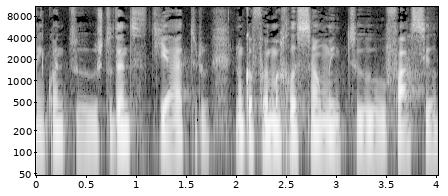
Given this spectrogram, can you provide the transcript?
enquanto estudante de teatro, nunca foi uma relação muito fácil,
